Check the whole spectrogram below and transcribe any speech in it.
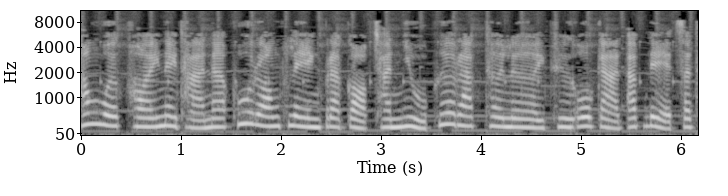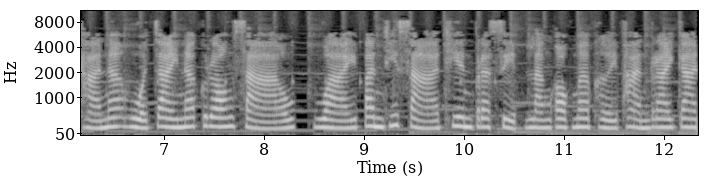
ช่องเวิร์กพอยต์ในฐานะผู้ร้องเพลงประกอบฉันอยู่เพื่อรักเธอเลยคือโอกาสอัปเดตสถานะหัวใจนักร้องสาว หวายปันทิสาเทียนประสิทธิ์หลังออกมาเผยผ่านรายการ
